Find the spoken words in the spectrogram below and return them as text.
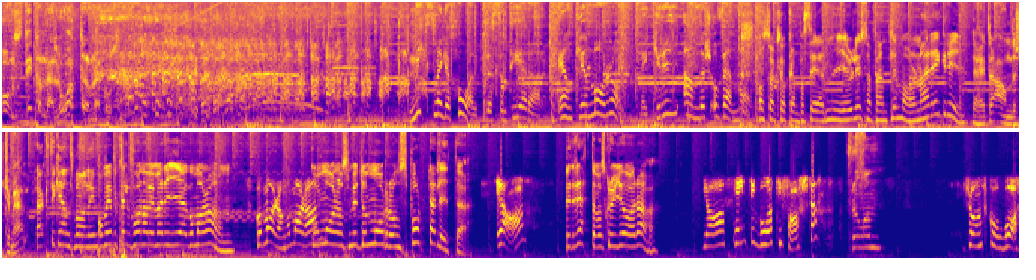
konstigt de där låter, de där kossorna. Mix Megapol presenterar Äntligen morgon med Gry, Anders och vänner. Och så har klockan passerat nio och lyssnar på Äntligen morgon. Här är Gry. Jag heter Anders Timell. Praktikant Malin. Och med på telefon har vi Maria. God morgon. God morgon, god morgon. God morgon som är ute och morgonsportar lite. Ja, Berätta, vad ska du göra? jag tänkte gå till Farsta Från? från Skogås.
